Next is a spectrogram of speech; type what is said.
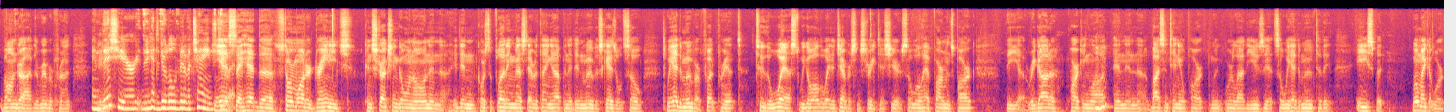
Vaughn Drive, the riverfront. And Yeah. this year they had to do a little bit of a change to Yes, they had the stormwater drainage construction going on, and uh, it didn't. Of course, the flooding messed everything up, and it didn't move as scheduled. So we had to move our footprint to the west. We go all the way to Jefferson Street this year, so we'll have Farman's Park, the uh, Regatta parking lot, Mm-hmm. and then uh, Bicentennial Park. We, we're allowed to use it, so we had to move to the east, but we'll make it work.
